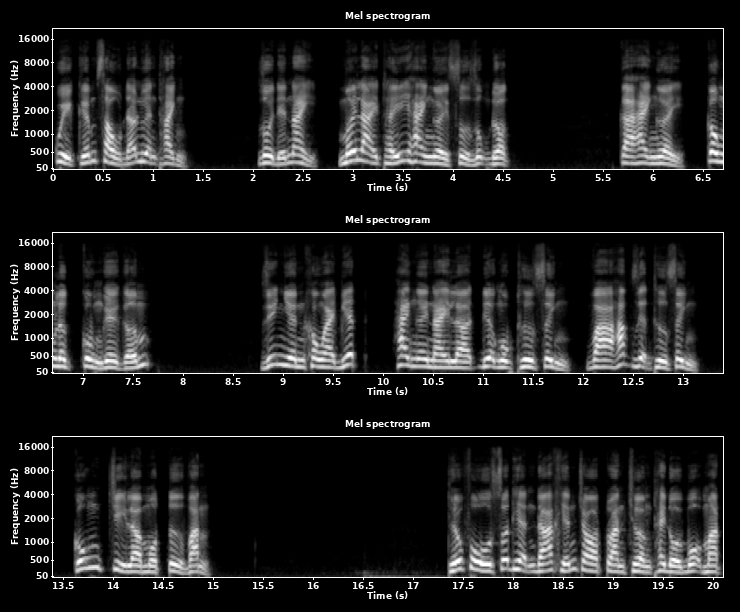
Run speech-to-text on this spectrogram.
quỷ kiếm sầu đã luyện thành. Rồi đến nay mới lại thấy hai người sử dụng được. Cả hai người công lực cùng ghê gớm. Dĩ nhiên không ai biết hai người này là địa ngục thư sinh và hắc diện thư sinh, cũng chỉ là một tử văn. Thiếu phụ xuất hiện đã khiến cho toàn trường thay đổi bộ mặt.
